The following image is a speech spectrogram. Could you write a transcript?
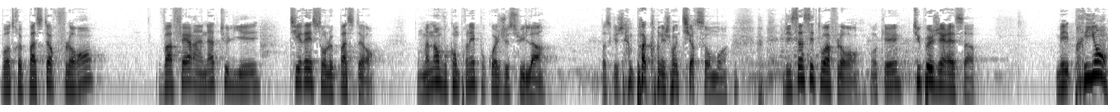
votre pasteur Florent va faire un atelier tiré sur le pasteur. maintenant, vous comprenez pourquoi je suis là. Parce que j'aime pas quand les gens tirent sur moi. Je dis ça, c'est toi, Florent. Ok? Tu peux gérer ça. Mais prions.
